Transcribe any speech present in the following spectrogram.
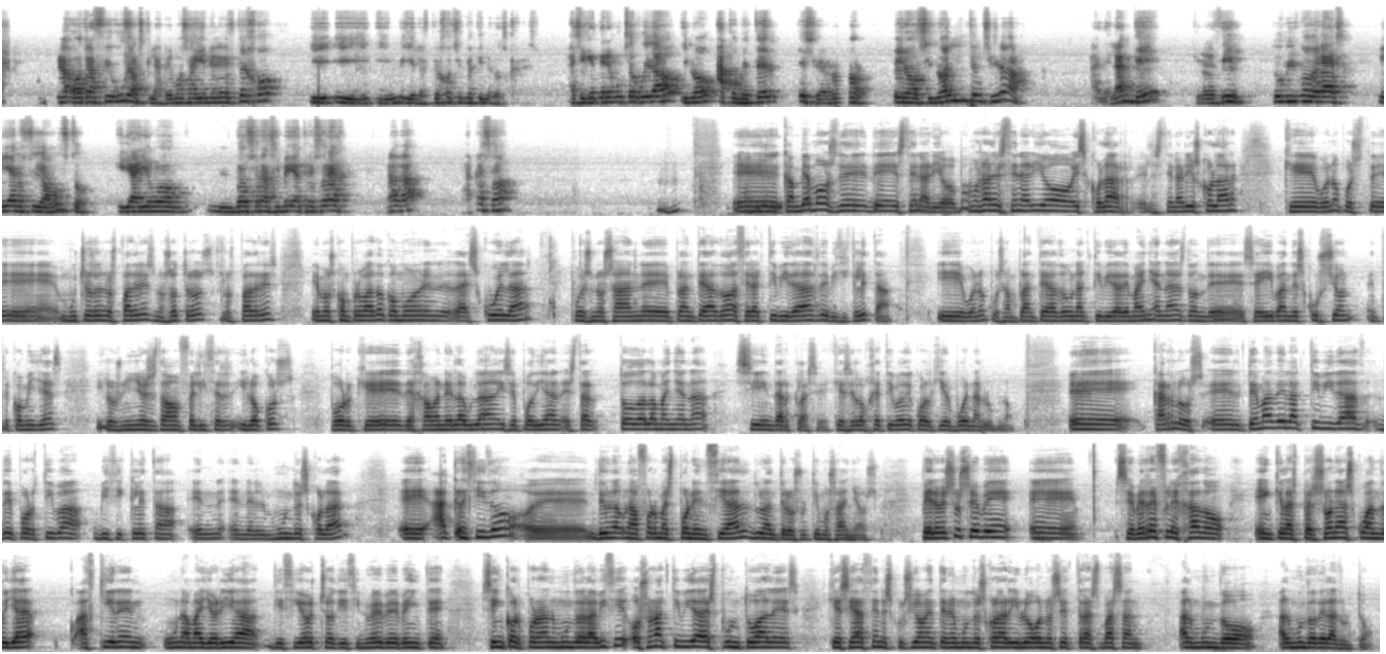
otras figuras que las vemos ahí en el espejo y, y, y, el espejo siempre tiene dos caras. Así que tener mucho cuidado y no acometer ese error. Pero si no hay intensidad, adelante. Quiero decir, tú mismo verás que ya no estoy a gusto, que ya llevo dos horas y media, tres horas, nada, a casa. Eh, cambiamos de, escenario, vamos al escenario escolar. El escenario escolar que, bueno, pues eh, muchos de los padres, nosotros, los padres, hemos comprobado cómo en la escuela pues nos han eh, planteado hacer actividad de bicicleta. Y bueno, pues han planteado una actividad de mañanas donde se iban de excursión, entre comillas, y los niños estaban felices y locos porque dejaban el aula y se podían estar toda la mañana sin dar clase, que es el objetivo de cualquier buen alumno. Eh, Carlos, el tema de la actividad deportiva bicicleta en, el mundo escolar eh, ha crecido eh, de una, forma exponencial durante los últimos años, pero eso se ve, se ve reflejado en que las personas cuando ya adquieren una mayoría 18, 19, 20, se incorporan al mundo de la bici o son actividades puntuales que se hacen exclusivamente en el mundo escolar y luego no se trasvasan al mundo, al mundo del adulto?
